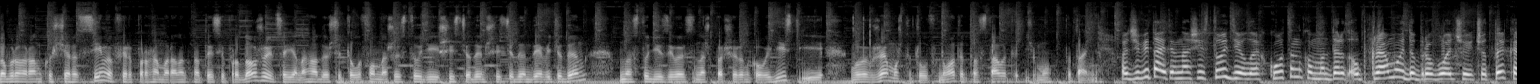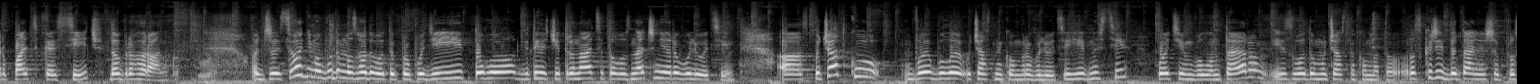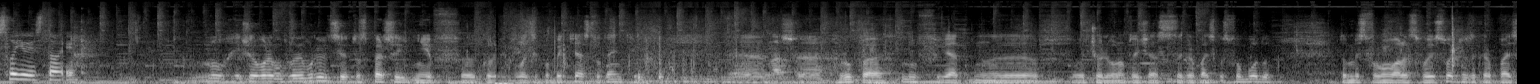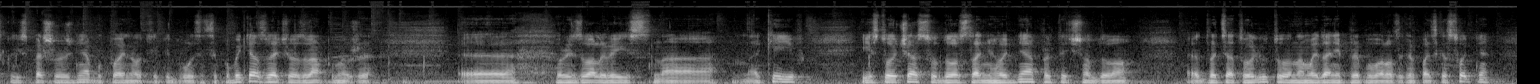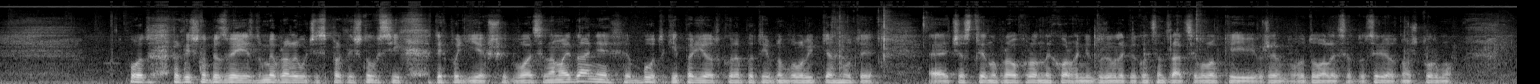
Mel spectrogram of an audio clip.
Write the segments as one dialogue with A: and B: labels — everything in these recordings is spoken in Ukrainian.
A: Доброго ранку ще раз всім. Ефір програми Ранок на тисі продовжується. Я нагадую, що телефон нашої студії 616191. На студії з'явився наш перший ранковий гість, і ви вже можете телефонувати та ставити йому питання.
B: Отже, вітайте в нашій студії Олег Куцин, командир окремої добровольчої чоти Карпатська Січ. Доброго ранку. Отже, сьогодні ми будемо згадувати про події того 2013-го значення революції. Спочатку ви були учасником революції гідності, потім волонтером і згодом учасником АТО. Розкажіть детальніше про свою історію.
C: Ну, якщо говоримо про революцію, то з перших днів, е, коли відбулося побиття студентів, е, наша група, ну я е, очолював на той час Закарпатську свободу, то ми сформували свою сотню Закарпатську і з першого ж дня, буквально от як відбулося це побиття, з вечора зранку ми вже е, організували виїзд на, на Київ. І з того часу до останнього дня, практично до е, 20 лютого, на Майдані перебувала Закарпатська сотня. От, практично без виїзду ми брали участь практично у всіх тих подіях, що відбувалися на Майдані. Був такий період, коли потрібно було відтягнути е, частину правоохоронних органів, дуже велика концентрація була в Києві, вже готувалися до серйозного штурму.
